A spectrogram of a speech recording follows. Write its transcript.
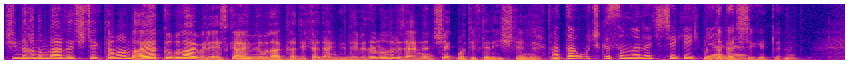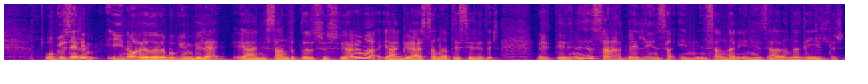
Şimdi hanımlarda çiçek tamam da ayakkabılar bile eski ayakkabılar kadifeden güderiden olur. Üzerinden çiçek motifleri işlenirdi. Hatta uç kısımlarına çiçek ekleyenler. Mutlaka çiçek eklenir. O güzelim iğne oyaları bugün bile yani sandıkları süslüyor ama yani birer sanat eseridir. Ve dediğiniz ya sanat belli insan, in- insanların inhizarında değildir.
